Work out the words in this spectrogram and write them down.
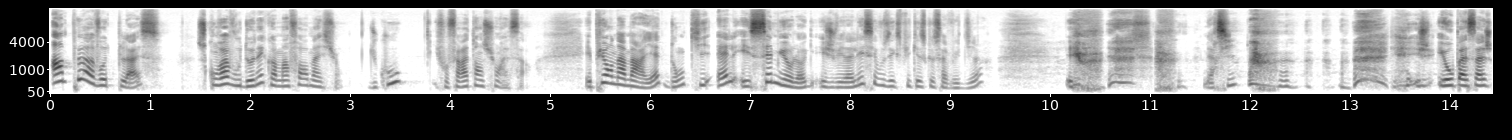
un peu à votre place ce qu'on va vous donner comme information. Du coup, il faut faire attention à ça. Et puis on a Mariette, donc, qui, elle, est sémiologue, et je vais la laisser vous expliquer ce que ça veut dire. Merci. et, au passage,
